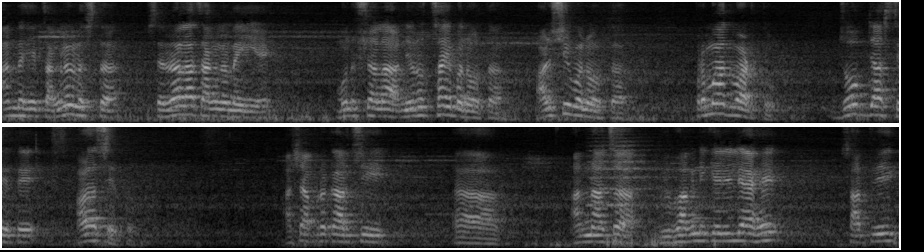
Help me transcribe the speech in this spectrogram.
अन्न हे चांगलं नसतं शरीराला चांगलं नाही आहे मनुष्याला निरुत्साही बनवतं आळशी बनवतं प्रमाद वाढतो. झोप जास्त येते आळस येतो. अशा प्रकारची अन्नाचं विभागणी केलेली आहे. सात्विक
